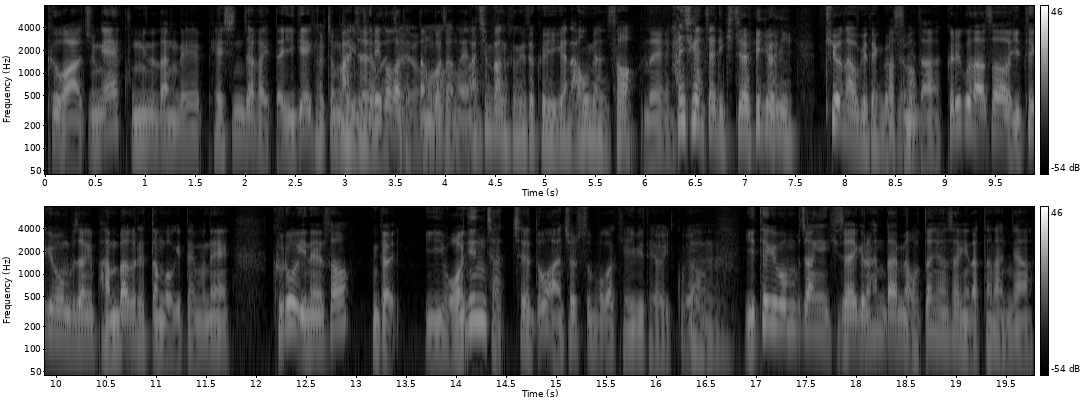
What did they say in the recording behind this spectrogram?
그 와중에 국민의당 내에 배신자가 있다. 이게 결정적인 트리거가 맞아요. 됐던 거잖아요. 아침 방송에서 그 얘기가 나오면서 네. 한 시간짜리 기자회견이 튀어나오게 된 거죠. 맞습니다. 그리고 나서 이태규 본부장이 반박을 했던 거기 때문에 그로 인해서 그러니까 이 원인 자체도 안철수 후보가 개입이 되어 있고요. 음. 이태규 본부장이 기자회견을 한 다음에 어떤 현상이 나타났냐?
